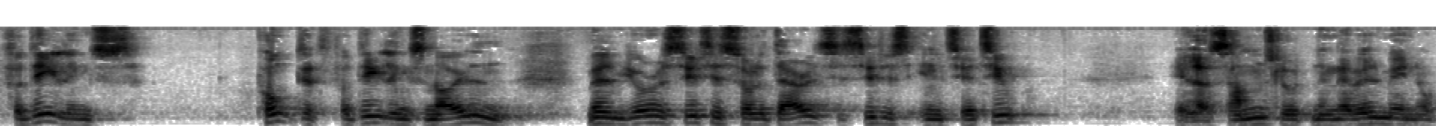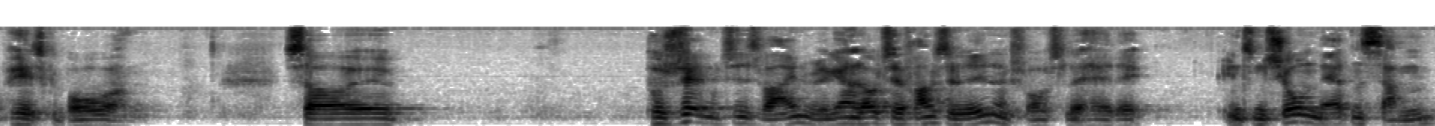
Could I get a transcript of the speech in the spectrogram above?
fordelingspunktet, fordelingsnøglen mellem Eurocity Solidarity Cities initiativ eller sammenslutningen af velmenende europæiske borgere. Så øh, på Socialdemokratiets vegne vil jeg gerne have lov til at fremstille et ændringsforslag her i dag. Intentionen er den samme,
